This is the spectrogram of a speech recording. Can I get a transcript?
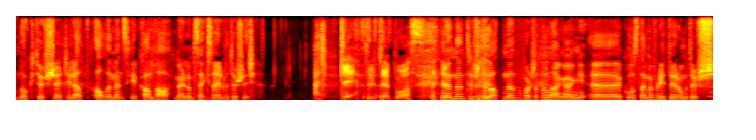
nok tusjer til at alle mennesker kan ha mellom seks og elleve tusjer. Det tror ikke jeg på, ass. Men den tusjedebatten den får fortsette en annen gang. Uh, kos deg med flytur og med tusj.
